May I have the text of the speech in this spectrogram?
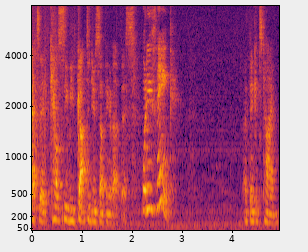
That's it, Kelsey. We've got to do something about this. What do you think? I think it's time.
